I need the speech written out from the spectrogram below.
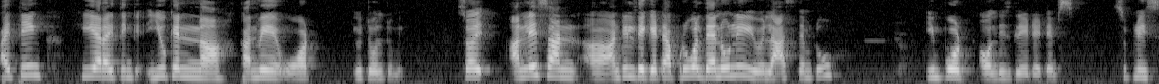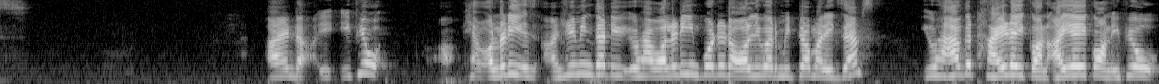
I think here I think you can uh, convey what you told to me. So unless and uh, until they get approval, then only you will ask them to import all these grade items. So please, and uh, if you uh, have already assuming that you have already imported all your midterm or exams, you have that hide icon, eye icon. If you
